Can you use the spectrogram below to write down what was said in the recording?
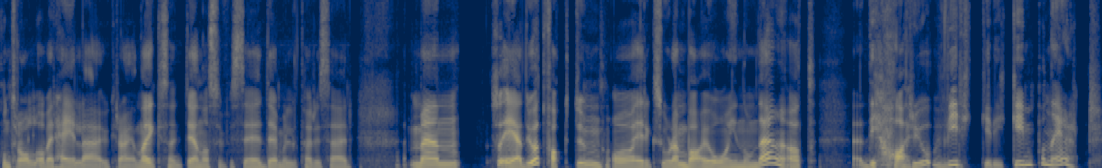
kontroll over hele Ukraina, ikke sant, denazifisere, demilitarisere. Men så er det jo et faktum, og Erik Solheim var jo òg innom det, at de har jo virkelig ikke imponert.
